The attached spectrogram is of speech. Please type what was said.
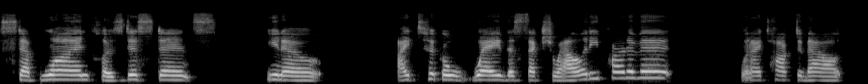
Step one, close distance, you know, I took away the sexuality part of it when I talked about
